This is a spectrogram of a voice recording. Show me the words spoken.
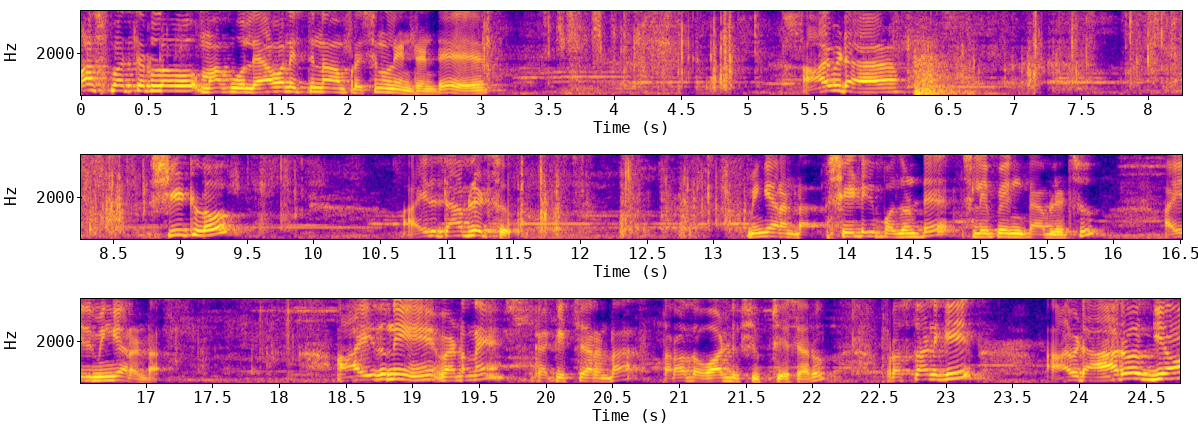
ఆసుపత్రిలో మాకు లేవనెత్తిన ప్రశ్నలు ఏంటంటే ఆవిడ షీట్లో ఐదు ట్యాబ్లెట్స్ మింగారంట. షీట్కి పది ఉంటే స్లీపింగ్ ట్యాబ్లెట్స్ ఐదు మింగారంట. ఆ ఐదుని వెంటనే కక్కిచ్చారంట తర్వాత వార్డుకి షిఫ్ట్ చేశారు. ప్రస్తుతానికి ఆవిడ ఆరోగ్యం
